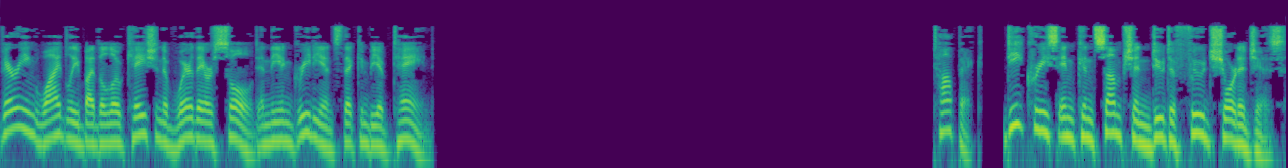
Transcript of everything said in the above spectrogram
varying widely by the location of where they are sold and the ingredients that can be obtained. Decrease in consumption due to food shortages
